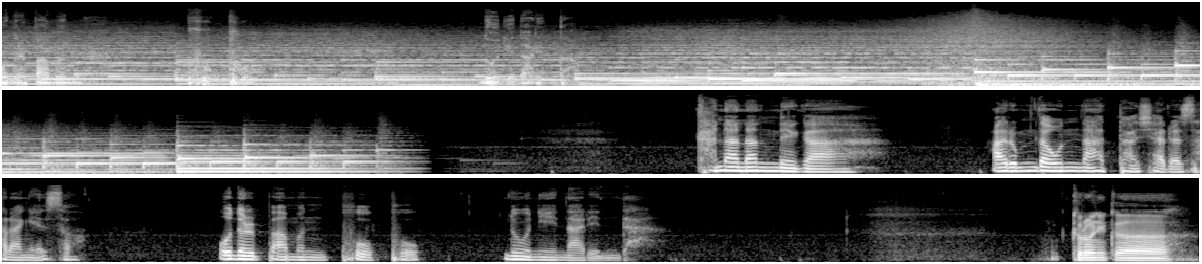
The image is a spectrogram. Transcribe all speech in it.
오늘 밤은 푹푹 눈이 나린다. 가난한 내가 아름다운 나타샤를 사랑해서 오늘 밤은 푹푹 눈이 나린다. 그러니까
